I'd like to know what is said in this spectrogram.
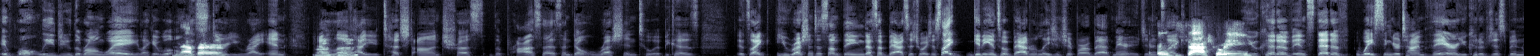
It won't lead you the wrong way. Like it will Never. steer you right. And mm-hmm. I love mm-hmm. how you touched on trust the process and don't rush into it because – it's like you rush into something that's a bad situation. It's like getting into a bad relationship or a bad marriage. And it's exactly. Like you could have instead of wasting your time there, you could have just been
